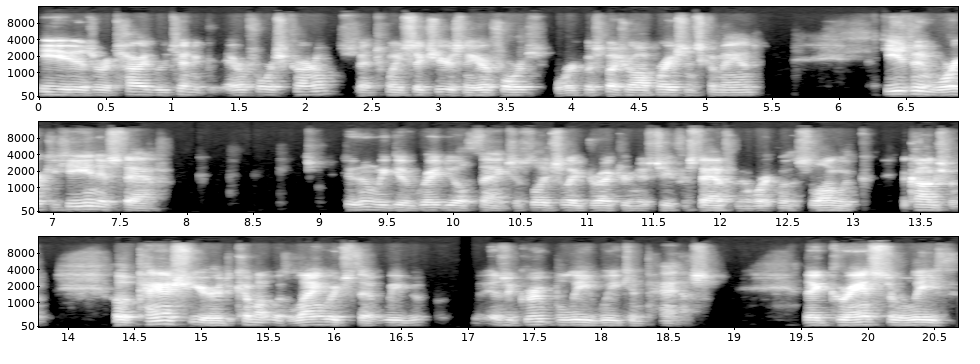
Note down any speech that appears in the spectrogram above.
He is a retired Lieutenant Air Force Colonel, spent 26 years in the Air Force, worked with Special Operations Command. He's been working, he and his staff, to whom we give a great deal of thanks, as legislative director and his chief of staff have been working with us along with the congressman for the past year to come up with language that we as a group believe we can pass that grants the relief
